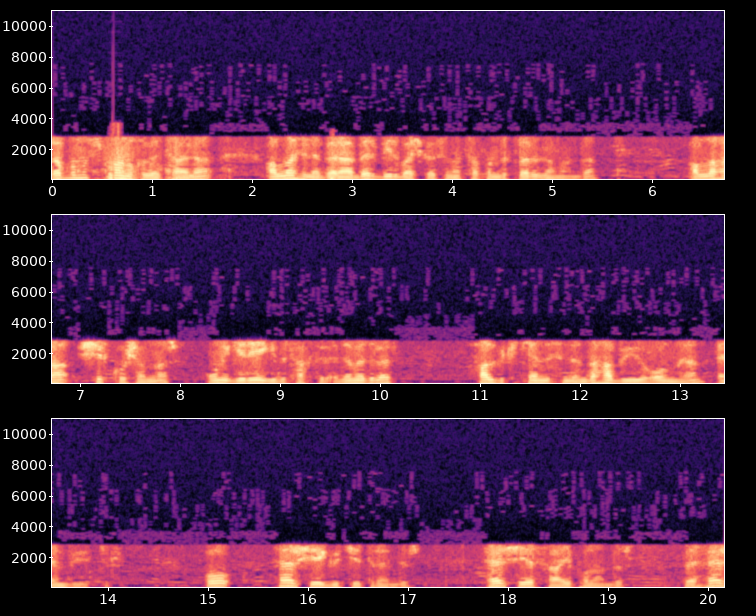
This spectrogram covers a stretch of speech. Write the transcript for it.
Rabbimiz Subhanahu ve Teala Allah ile beraber bir başkasına tapındıkları zamanda Allah'a şirk koşanlar onu gereği gibi takdir edemediler. Halbuki kendisinden daha büyüğü olmayan en büyüktür. O her şeye güç yetirendir. Her şeye sahip olandır ve her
